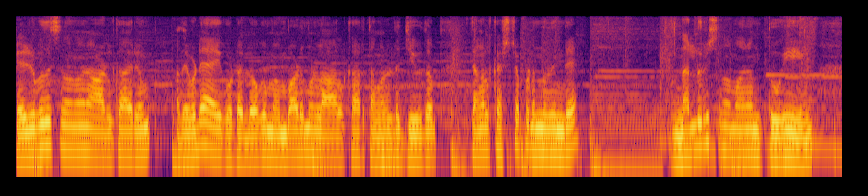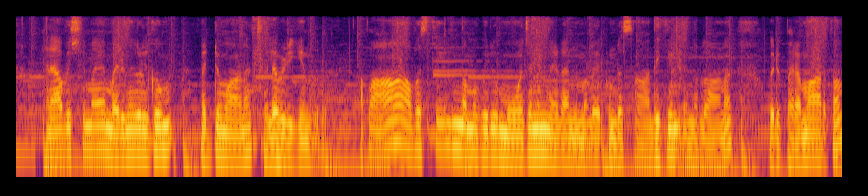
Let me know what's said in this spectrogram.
എഴുപത് ശതമാനം ആൾക്കാരും അതെവിടെ ആയിക്കോട്ടെ ലോകമെമ്പാടുമുള്ള ആൾക്കാർ തങ്ങളുടെ ജീവിതം തങ്ങൾ കഷ്ടപ്പെടുന്നതിന്റെ നല്ലൊരു ശതമാനം തുകയും അനാവശ്യമായ മരുന്നുകൾക്കും മറ്റുമാണ് ചെലവഴിക്കുന്നത്. അപ്പോൾ ആ അവസ്ഥയിൽ നമുക്കൊരു മോചനം നേടാൻ നമ്മളെ കൊണ്ട് സാധിക്കും എന്നുള്ളതാണ് ഒരു പരമാർത്ഥം.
